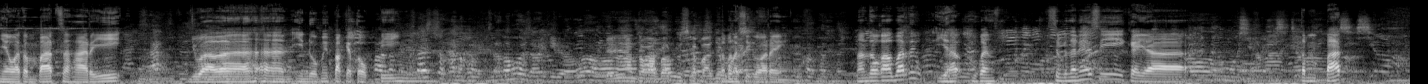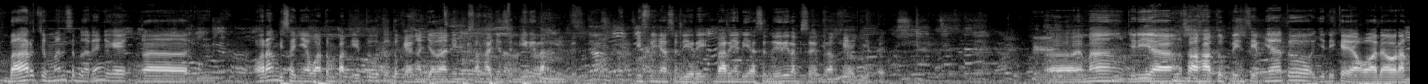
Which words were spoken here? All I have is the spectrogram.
Nyewa tempat sehari, jualan Indomie pakai topping, Jadi Nanto Kabar tuh siapa aja? nasi goreng. Nanto Kabar tuh ya bukan sebenarnya sih kayak tempat bar cuman sebenarnya kayak eh, orang bisa nyewa tempat itu untuk kayak ngejalanin usahanya sendiri lah gitu. Istrinya sendiri barnya dia sendiri lah bisa bilang kayak gitu. Eh, emang jadi ya salah satu prinsipnya tuh jadi kayak kalau ada orang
